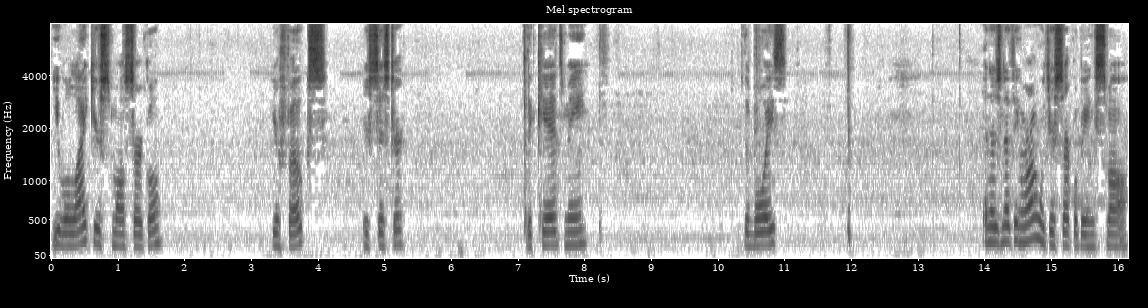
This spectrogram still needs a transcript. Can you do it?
You will like your small circle, your folks, your sister, the kids, me, the boys. And there's nothing wrong with your circle being small.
